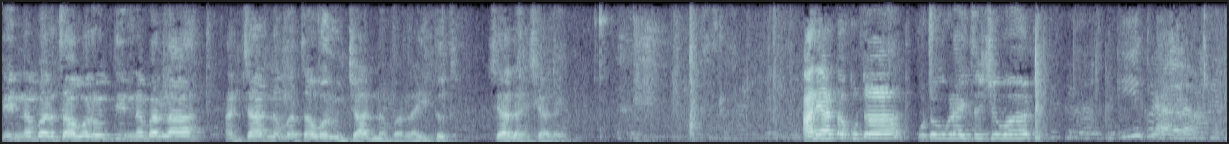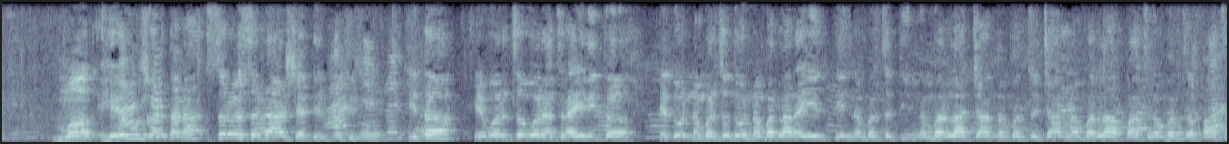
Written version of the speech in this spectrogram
तीन नंबरचा वरून तीन नंबरला आणि चार नंबरचा वरून चार नंबरला. इथंच. शेजारी शेजारी. आणि आता कुठं? कुठं उघडायचं शेवट? मग हे उलगडताना सरळ सरळ आरशातील प्रतिमा. इथं हे वरचं वरच राहील इथं. हे दोन नंबरचं दोन नंबरला राहील तीन नंबरचं तीन नंबरला चार नंबरचं चार नंबरला पाच नंबरचं पाच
